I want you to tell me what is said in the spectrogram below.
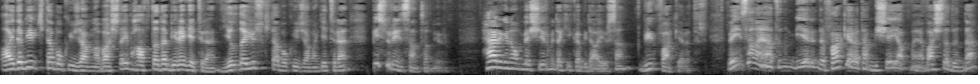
Ayda bir kitap okuyacağımla başlayıp haftada bire getiren, yılda yüz kitap okuyacağıma getiren bir sürü insan tanıyorum. Her gün 15-20 dakika bile ayırsan büyük fark yaratır. Ve insan hayatının bir yerinde fark yaratan bir şey yapmaya başladığında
